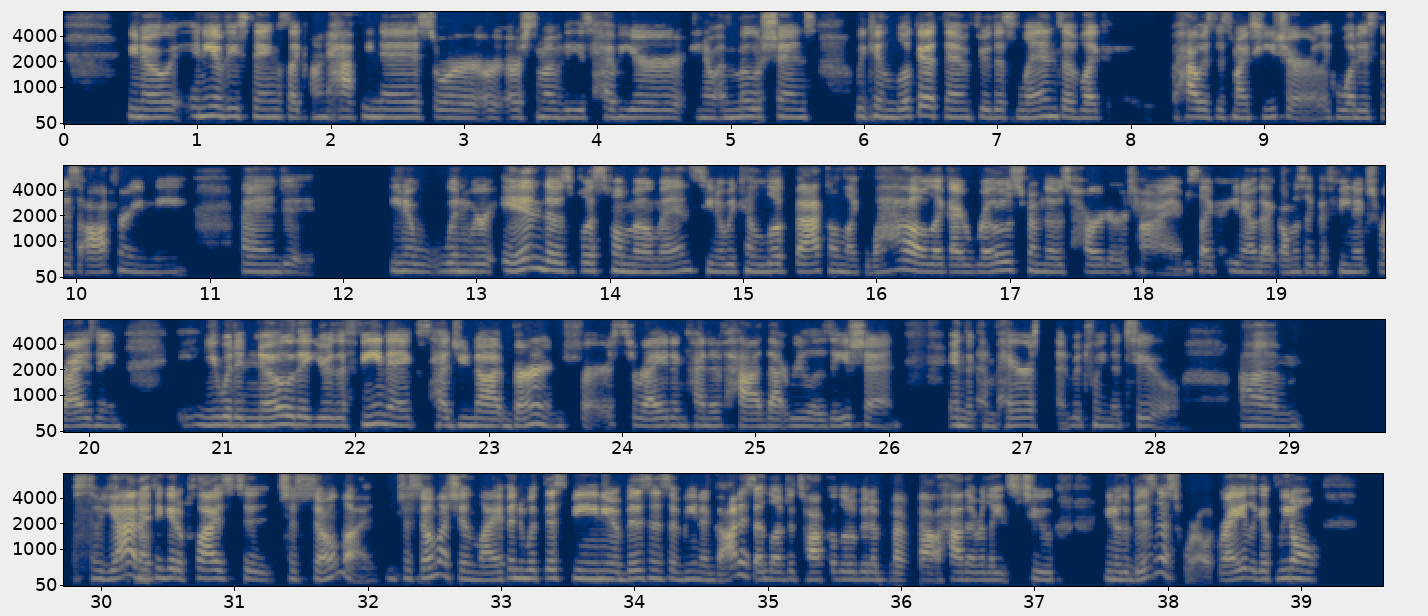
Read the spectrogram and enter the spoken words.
you know any of these things like unhappiness or, or, or some of these heavier you know emotions we can look at them through this lens of like how is this my teacher? Like what is this offering me? And you know when we're in those blissful moments you know we can look back on like wow like i rose from those harder times like you know that almost like the phoenix rising. You wouldn't know that you're the phoenix had you not burned first right? And kind of had that realization in the comparison between the two. Um so yeah and i think it applies to to so much to so much in life. And with this being you know business of being a goddess i'd love to talk a little bit about how that relates to you know the business world right? Like if we don't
